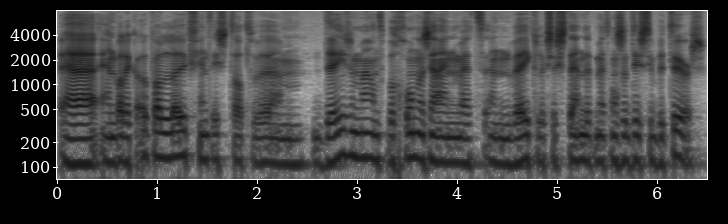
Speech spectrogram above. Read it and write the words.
Uh, en wat ik ook wel leuk vind, is dat we um, deze maand begonnen zijn met een wekelijkse stand-up met onze distributeurs.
